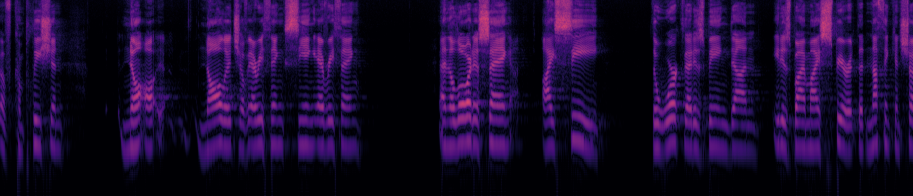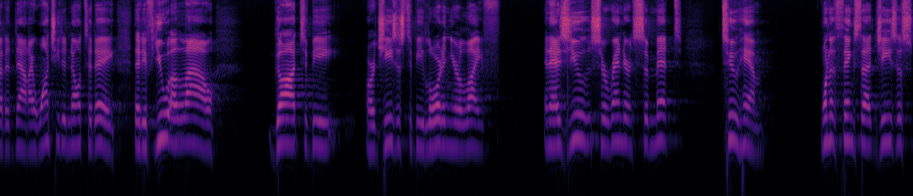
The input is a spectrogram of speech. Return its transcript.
of completion, no, knowledge of everything, seeing everything. And the Lord is saying, I see the work that is being done. It is by my spirit that nothing can shut it down. I want you to know today that if you allow God to be or Jesus to be Lord in your life, and as you surrender and submit to Him, one of the things that Jesus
